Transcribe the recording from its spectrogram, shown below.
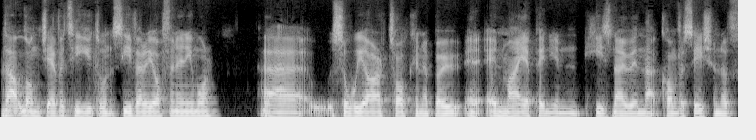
that longevity you don't see very often anymore. Uh, so we are talking about, in my opinion, he's now in that conversation of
